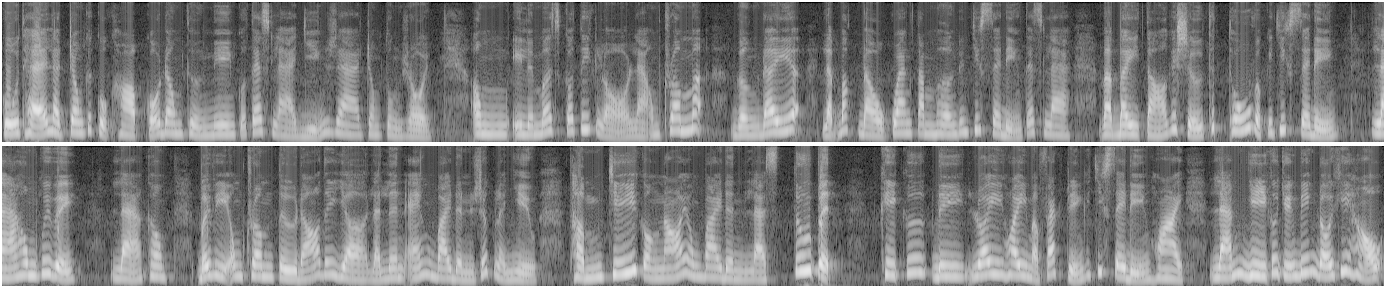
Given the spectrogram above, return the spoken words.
Cụ thể là trong cái cuộc họp cổ đông thường niên của Tesla diễn ra trong tuần rồi, ông Elon Musk có tiết lộ là ông Trump á, gần đây á, là bắt đầu quan tâm hơn đến chiếc xe điện Tesla và bày tỏ cái sự thích thú vào cái chiếc xe điện. Lạ không quý vị? Lạ không? Bởi vì ông Trump từ đó tới giờ là lên án ông Biden rất là nhiều. Thậm chí còn nói ông Biden là stupid khi cứ đi loay hoay mà phát triển cái chiếc xe điện hoài, làm gì có chuyện biến đổi khí hậu?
